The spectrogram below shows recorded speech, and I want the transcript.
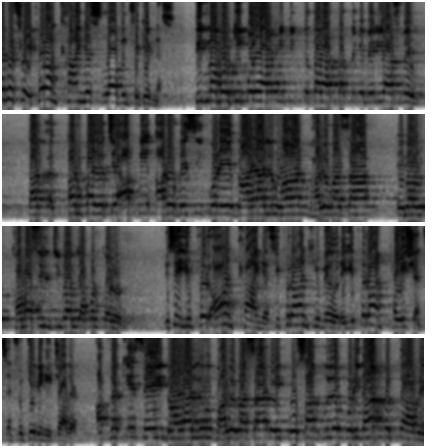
Number three, put on kindness, love, and forgiveness. তিন নম্বর কি করে আপনি তিক্ততার আত্মার থেকে বেরিয়ে আসবেন তার তার উপায় হচ্ছে আপনি আরো বেশি করে দয়ালু হন ভালোবাসা এবং ক্ষমাশীল জীবন যাপন করুন You see, you put on kindness, you put on humility, you put on patience and forgiving each other. আপনাকে সেই দয়ালু ভালোবাসা এই পোশাকগুলো পরিধান করতে হবে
